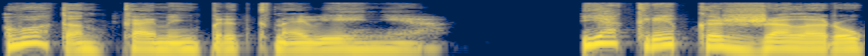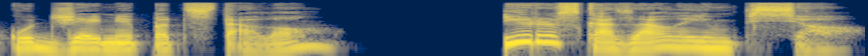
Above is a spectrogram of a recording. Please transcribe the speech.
Вот он, камень преткновения. Я крепко сжала руку Джейми под столом и рассказала им все.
